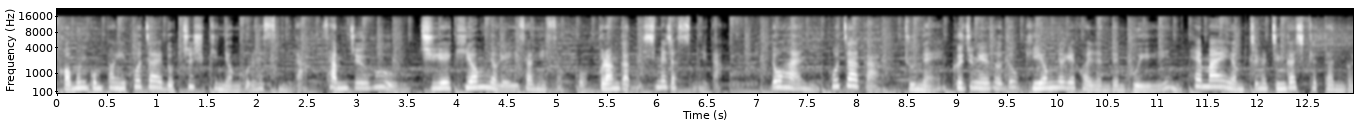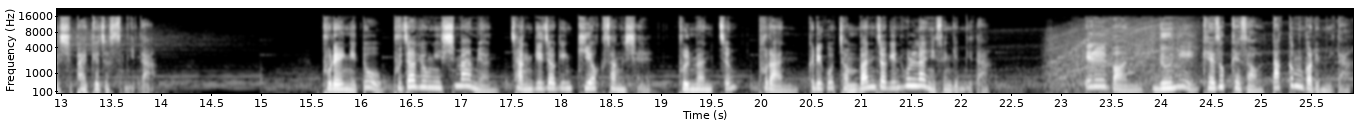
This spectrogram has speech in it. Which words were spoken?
검은 곰팡이 포자에 노출시킨 연구를 했습니다. 3주 후 쥐의 기억력에 이상이 있었고 불안감이 심해졌습니다. 또한 포자가 두뇌, 그 중에서도 기억력에 관련된 부위인 해마의 염증을 증가시켰다는 것이 밝혀졌습니다. 불행히도 부작용이 심하면 장기적인 기억 상실, 불면증, 불안, 그리고 전반적인 혼란이 생깁니다. 1번 눈이 계속해서 따끔거립니다.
